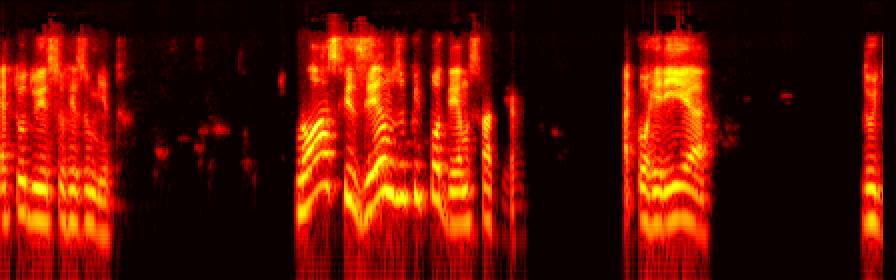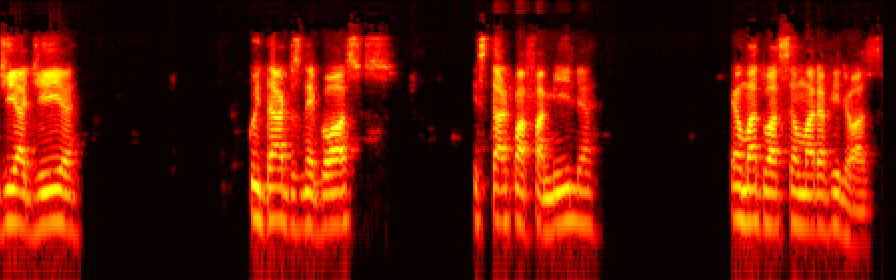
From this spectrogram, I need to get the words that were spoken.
é tudo isso resumido. Nós fizemos o que podemos fazer. A correria do dia a dia, cuidar dos negócios, estar com a família, é uma doação maravilhosa.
